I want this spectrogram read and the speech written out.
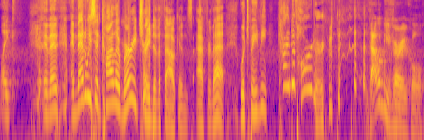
Like and then and then we said Kyler Murray trade to the Falcons after that, which made me kind of harder. that would be very cool.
